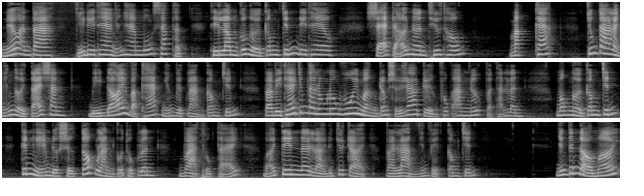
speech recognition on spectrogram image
Nếu anh ta chỉ đi theo những ham muốn xác thịt, thì lòng của người công chính đi theo sẽ trở nên thiếu thốn. Mặt khác, chúng ta là những người tái sanh, bị đói và khát những việc làm công chính, và vì thế chúng ta luôn luôn vui mừng trong sự rao truyền phúc âm nước và thánh linh. Một người công chính kinh nghiệm được sự tốt lành của thuộc linh và thuộc thể bởi tin nơi lời Đức Chúa Trời và làm những việc công chính. Những tín đồ mới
